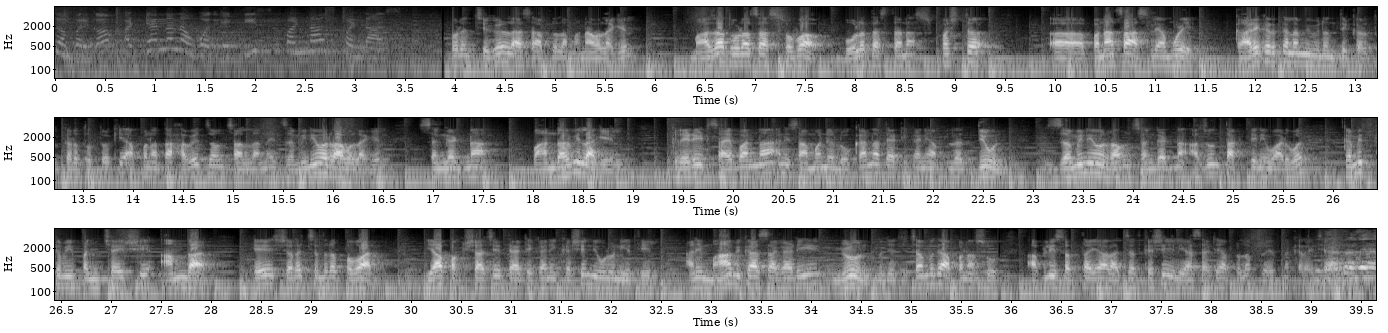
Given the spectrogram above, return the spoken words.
संपर्क अठ्ठ्याण्णव नव्वद एकतीस पन्नास पन्नास. पर्यंत चिघळलं असं आपल्याला म्हणावं लागेल माझा थोडासा स्वभाव बोलत असताना स्पष्ट पणाचा असल्यामुळे कार्यकर्त्याला मी विनंती करत करत होतो की आपण आता हवेत जाऊन चालला नाही जमिनीवर राहावं लागेल संघटना बांधावी लागेल क्रेडिट साहेबांना आणि सामान्य लोकांना त्या ठिकाणी आपल्याला देऊन जमिनीवर राहून संघटना अजून ताकदीने वाढवत कमीत कमी पंच्याऐंशी आमदार हे शरदचंद्र पवार या पक्षाचे त्या ठिकाणी कसे निवडून येतील आणि महाविकास आघाडी मिळून म्हणजे ज्याच्यामध्ये आपण असू आपली सत्ता या राज्यात कशी येईल यासाठी आपल्याला प्रयत्न करायचे हा चर्चा.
